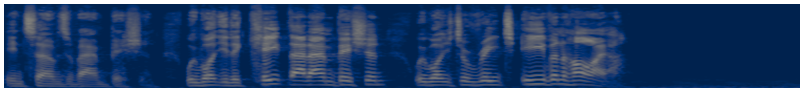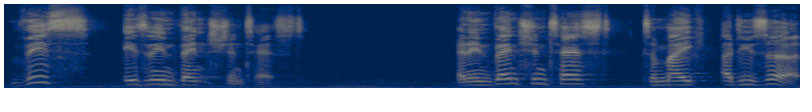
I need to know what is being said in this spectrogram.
in terms of ambition. We want you to keep that ambition. We want you to reach even higher. This is an invention test. An invention test to make a dessert.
